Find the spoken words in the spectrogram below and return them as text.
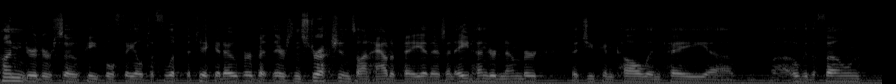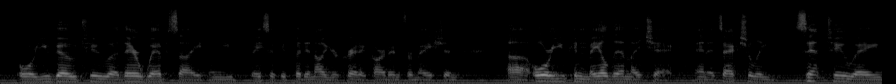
hundred or so people fail to flip the ticket over, but there's instructions on how to pay it. There's an eight hundred number that you can call and pay, uh, uh, over the phone, or you go to, uh, their website and you basically put in all your credit card information. Uh, or you can mail them a check, and it's actually sent to a,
